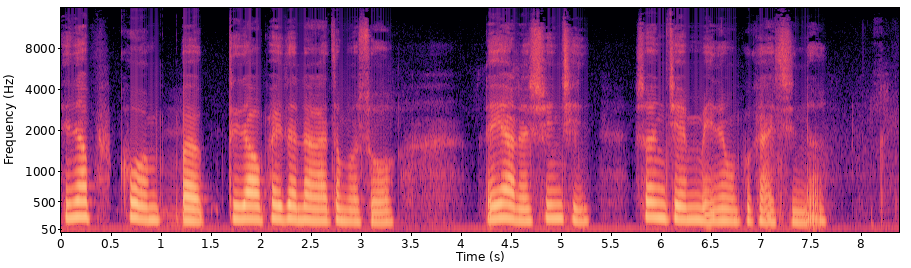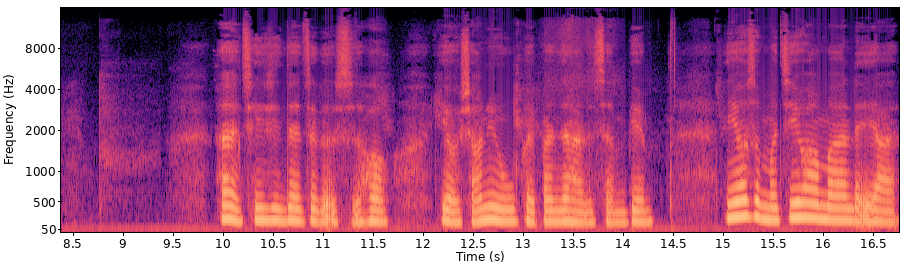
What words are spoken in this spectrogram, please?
听到库文呃。听到佩特娜拉这么说，雷亚的心情瞬间没那么不开心了。他很庆幸在这个时候有小女巫陪伴在他的身边。你有什么计划吗？雷亚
